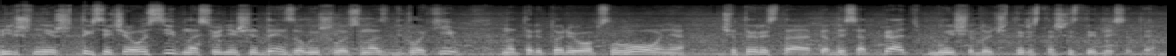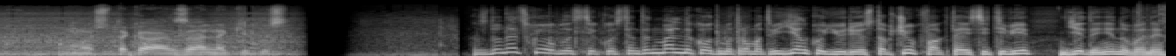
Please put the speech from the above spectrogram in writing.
більш ніж тисяча осіб. На сьогоднішній день залишилось у нас дітлахів на території обслуговування 455, ближче до 460. Ось така загальна кількість. З Донецької області Костянтин Мельников, Дмитро Матвієнко, Юрій Остапчук, Факта СІТВ. Єдині новини.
